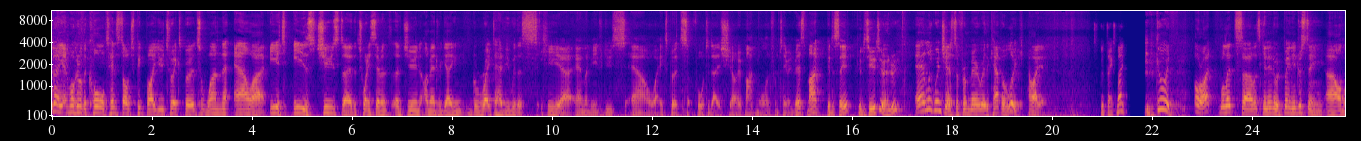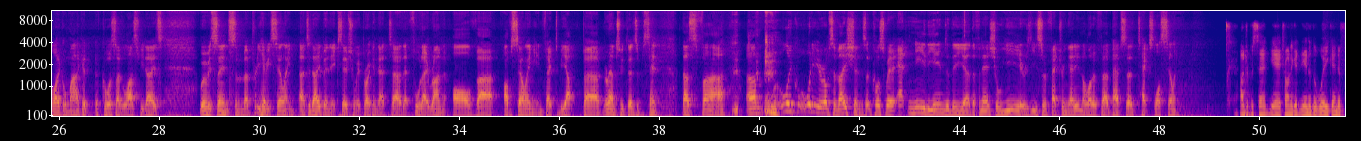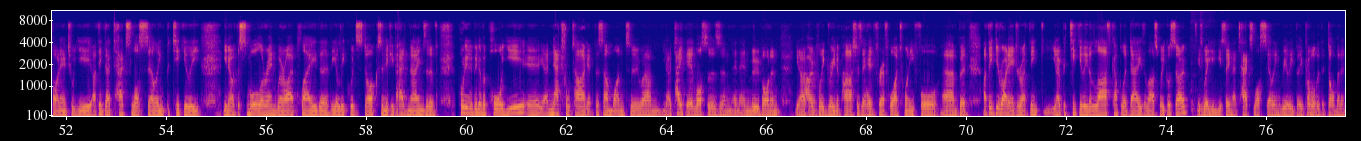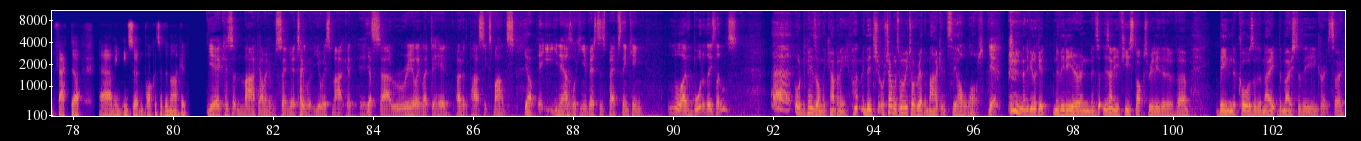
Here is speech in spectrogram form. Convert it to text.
G'day and welcome to the call. 10 stocks picked by you, two experts, one hour. It is Tuesday, the 27th of June. I'm Andrew Geoghegan. Great to have you with us here. And let me introduce our experts for today's show Mark Moreland from Team Invest. Mark, good to see you. Good to see you too, Andrew. And Luke Winchester from Merewether Capital. Luke, how are you? Good, thanks, mate. Good. All right. Well, let's uh, let's get into it. Been interesting uh, on the local market, of course, over the last few days where we've seen some uh, pretty heavy selling. Uh, today being the exception, we've broken that uh, that four day run of uh, of selling. In fact, to be up uh, around two thirds of a percent thus far. Um, Luke, what are your observations? Of course, we're at near the end of the uh, the financial year. Is you sort of factoring that in? A lot of perhaps tax loss selling. Hundred percent, yeah. Trying to get to the end of the week, end of financial year. I think that tax loss selling, particularly, you know, at the smaller end where I play the the illiquid stocks, and if you've had names that have put in a bit of a poor year, uh, a natural target for someone to, um, you know, take their losses and, and and move on, and you know, hopefully greener pastures ahead for FY24. Um, but I think you're right, Andrew. I think you know, particularly the last couple of days, the last week or so, is where you're seeing that tax loss selling really be probably the dominant factor um, in in certain pockets of the market. Yeah, because Mark, I mean, we've seen, yeah, take a look at the US market. It's yep. uh, really leapt ahead over the past six months. Yep. You now looking at investors perhaps thinking a little overboard at these levels? Uh, well, it depends on the company. I mean, the trouble is when we talk about the market, it's the whole lot. Yeah. and if you look at Nvidia, and there's, there's only a few stocks really that have um, been the cause of the, ma- the most of the increase. So,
